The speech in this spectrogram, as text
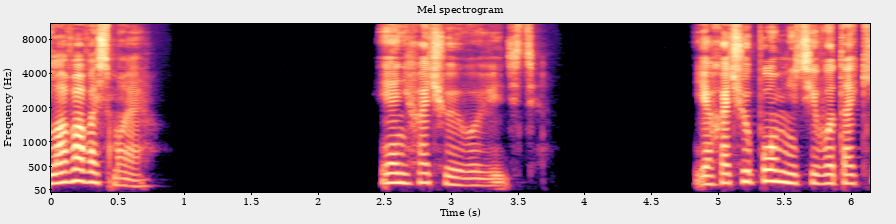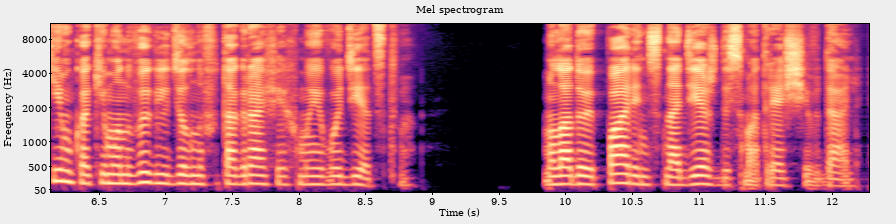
Глава восьмая. Я не хочу его видеть. Я хочу помнить его таким, каким он выглядел на фотографиях моего детства. Молодой парень с надеждой, смотрящий вдаль.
